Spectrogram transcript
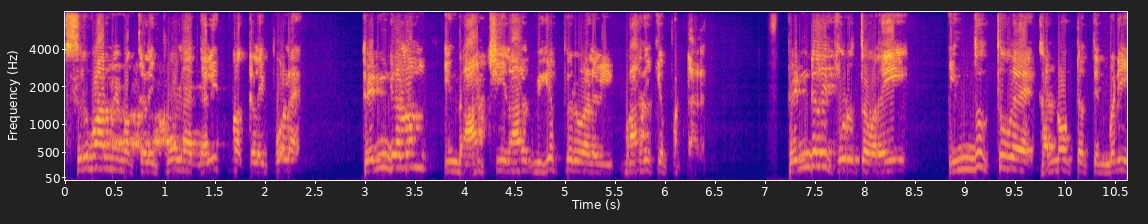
சிறுபான்மை மக்களைப் போல தலித் மக்களைப் போல பெண்களும் இந்த ஆட்சியினால் மிகப்பெரும் அளவில் பாதிக்கப்பட்டார்கள். பெண்களை பொறுத்தவரை இந்துத்துவ கண்ணோட்டத்தின்படி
